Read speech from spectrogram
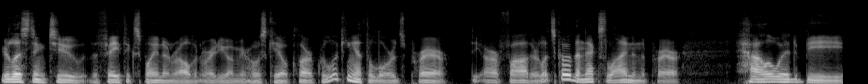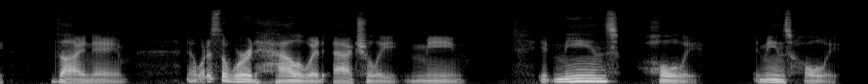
You're listening to The Faith Explained on Relevant Radio. I'm your host, Cale Clark. We're looking at the Lord's Prayer, the Our Father. Let's go to the next line in the prayer Hallowed be thy name. Now, what does the word hallowed actually mean? It means holy. It means holy.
